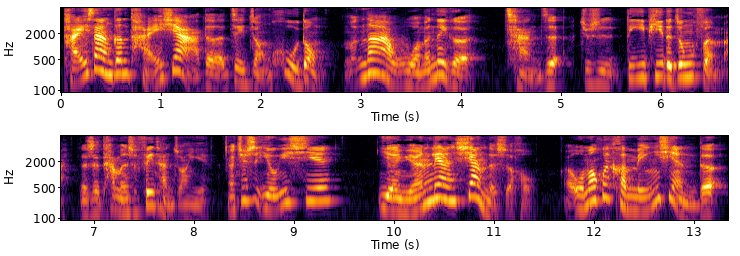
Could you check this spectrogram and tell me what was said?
台上跟台下的这种互动。那我们那个场子就是第一批的忠粉嘛，但是他们是非常专业啊，就是有一些演员亮相的时候，呃，我们会很明显的，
